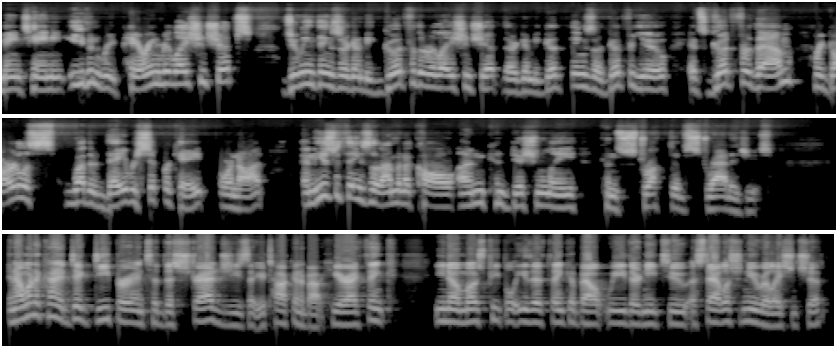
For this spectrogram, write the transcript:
maintaining, even repairing relationships doing things that are going to be good for the relationship. They're going to be good things that are good for you. It's good for them, regardless whether they reciprocate or not. And these are things that I'm going to call unconditionally constructive strategies. And I want to kind of dig deeper into the strategies that you're talking about here. I think, you know, most people either think about we either need to establish a new relationship,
